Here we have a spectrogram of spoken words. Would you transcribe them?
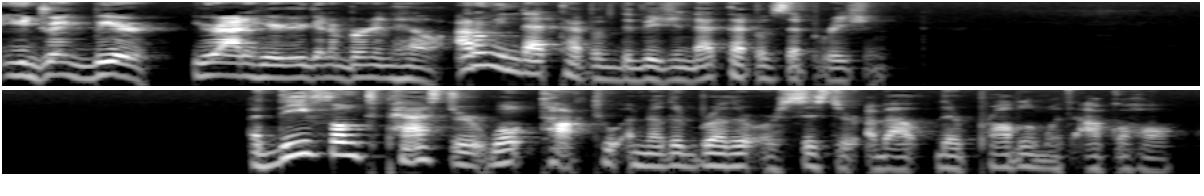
you drink beer, you're out of here, you're going to burn in hell. I don't mean that type of division, that type of separation. A defunct pastor won't talk to another brother or sister about their problem with alcohol.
